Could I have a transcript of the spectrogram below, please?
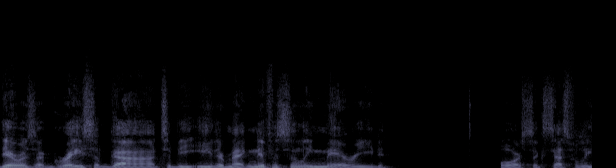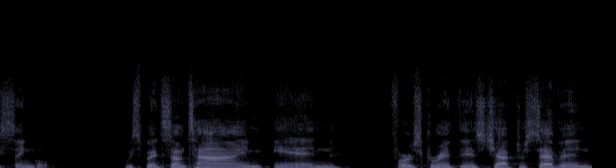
there is a grace of God to be either magnificently married or successfully single. We spent some time in First Corinthians chapter 7,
